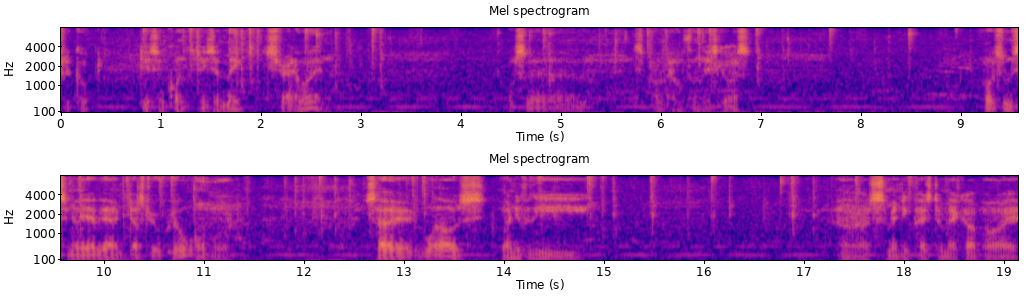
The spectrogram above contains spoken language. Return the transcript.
actually cook decent quantities of meat straight away. Awesome. Just pump health on these guys. Awesome, so now we have our industrial grill online. So while I was waiting for the uh, cementing paste to make up, I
